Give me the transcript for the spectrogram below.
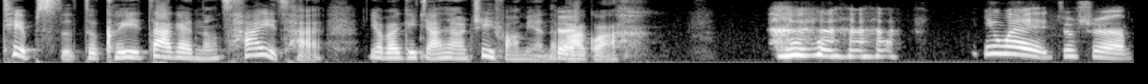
tips，都可以大概能猜一猜。要不要给讲讲这方面的八卦？因为就是。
